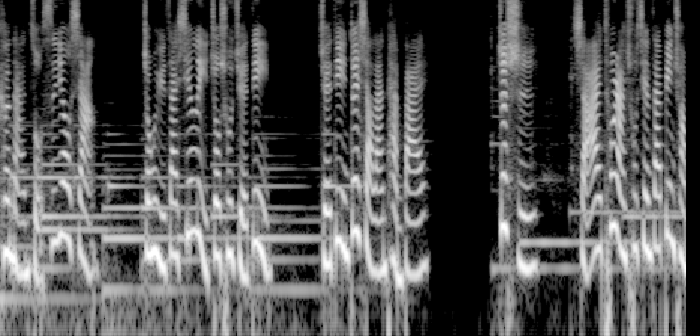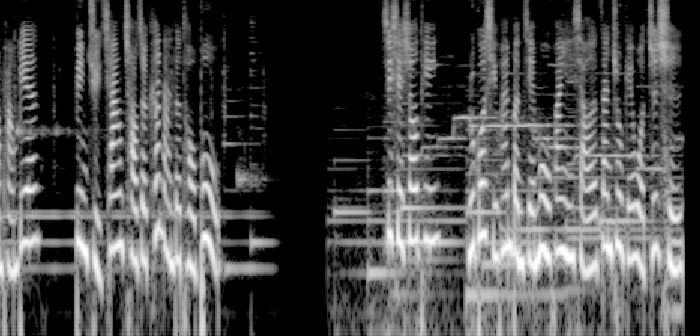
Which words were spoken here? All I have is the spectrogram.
柯南左思右想，终于在心里做出决定，决定对小兰坦白。这时，小爱突然出现在病床旁边，并举枪朝着柯南的头部。谢谢收听。如果喜欢本节目，欢迎小额赞助给我支持，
